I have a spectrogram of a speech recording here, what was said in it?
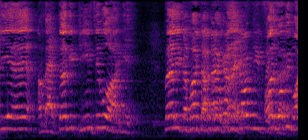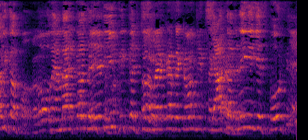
किया है अमेरिका की टीम से वो हार गए। पहली दफ़ा हो। और वो? भी वर्ल्ड कप अमेरिका से टीम क्रिकेट तो की अमेरिका से कौन जीत सियासत नहीं है ये स्पोर्ट्स है।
